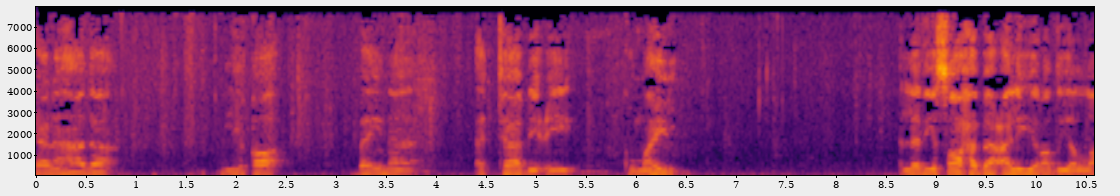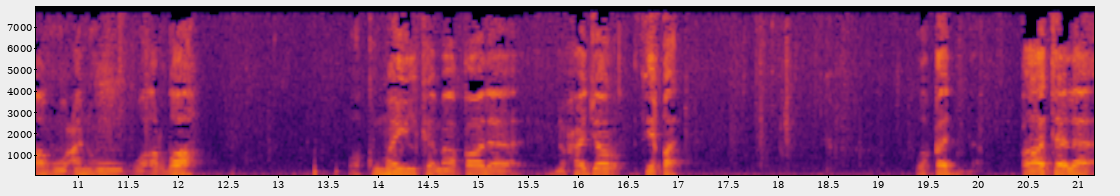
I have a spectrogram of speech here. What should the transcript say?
كان هذا لقاء بين التابعي كميل الذي صاحب علي رضي الله عنه وأرضاه وكميل كما قال ابن حجر ثقة وقد قاتل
